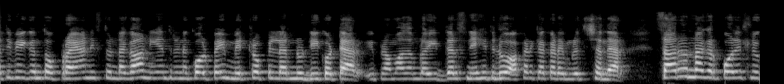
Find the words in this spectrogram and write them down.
అతివేగంతో ప్రయాణిస్తుండగా నియంత్రణ కోల్పోయి మెట్రో పిల్లర్ను ఢీకొట్టారు. ఈ ప్రమాదంలో ఇద్దరు స్నేహితులు అక్కడికక్కడే మృతి చెందారు. సరూర్ నగర్ పోలీసులు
